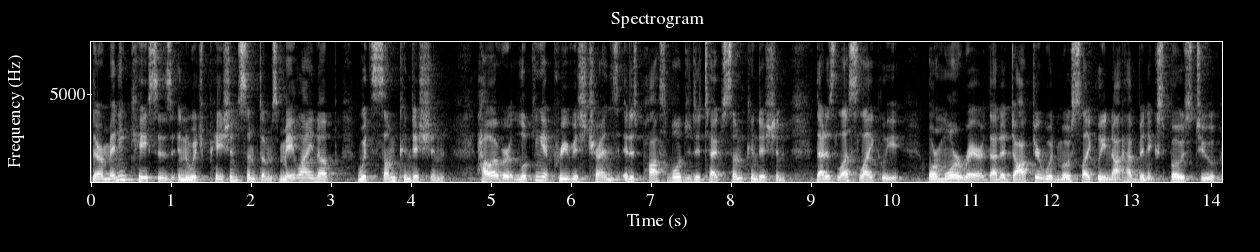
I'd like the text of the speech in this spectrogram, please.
There are many cases in which patient symptoms may line up with some condition. However, looking at previous trends, it is possible to detect some condition that is less likely or more rare that a doctor would most likely not have been exposed to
